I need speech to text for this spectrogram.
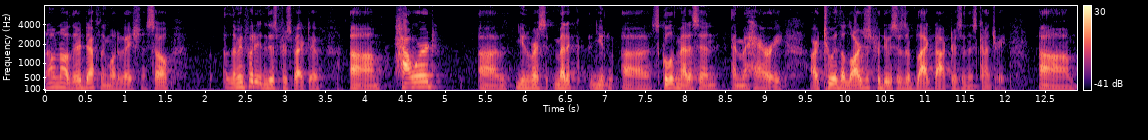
No, no, there are definitely motivations. So let me put it in this perspective. Um, Howard uh, University Medic, uh, School of Medicine and Meharry are two of the largest producers of black doctors in this country. Um,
